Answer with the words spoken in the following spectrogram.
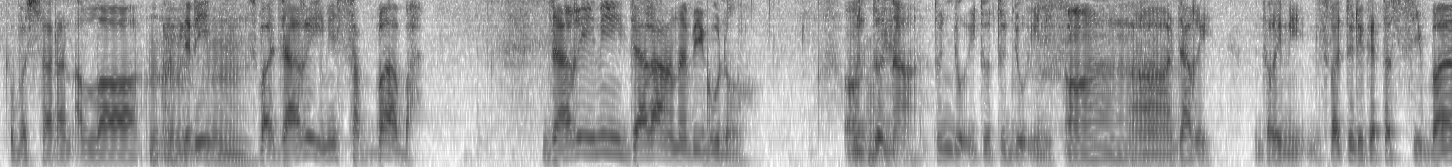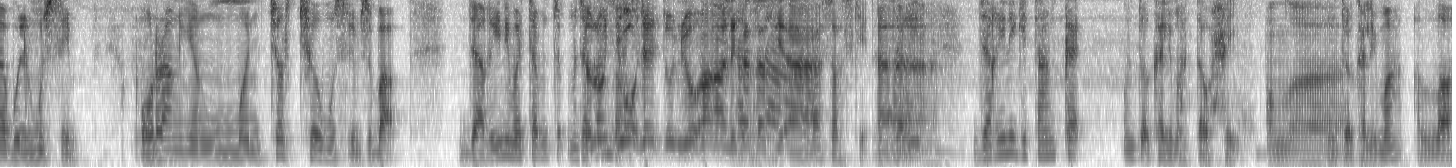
kebesaran Allah. Uh, jadi sebab jari ini sebab Jari ini jarang Nabi guna untuk nak tunjuk itu tunjuk ini. Ah. Ha, jari. Jari ini. Sebab itu dia kata sibabul muslim. Orang yang mencerca muslim sebab jari ini macam macam kasar je tunjuk ah dia kasar sikit ah. Kasar sikit. Ah, Jari, ah. jari ini kita angkat untuk kalimah tauhid. Allah. Untuk kalimah Allah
